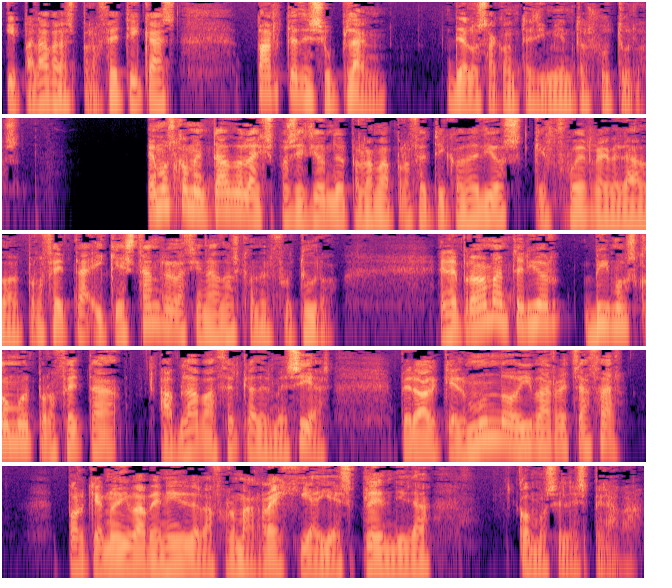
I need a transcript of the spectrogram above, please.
y palabras proféticas, parte de su plan de los acontecimientos futuros. Hemos comentado la exposición del programa profético de Dios que fue revelado al profeta y que están relacionados con el futuro. En el programa anterior vimos cómo el profeta hablaba acerca del Mesías, pero al que el mundo iba a rechazar, porque no iba a venir de la forma regia y espléndida como se le esperaba.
